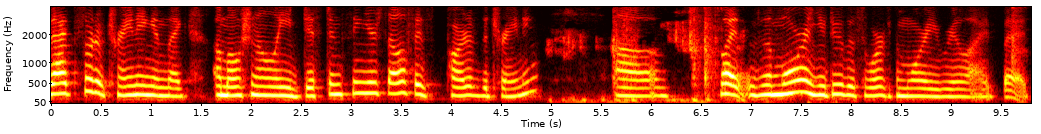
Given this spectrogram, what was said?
that sort of training and like emotionally distancing yourself is part of the training. Um, but the more you do this work, the more you realize that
